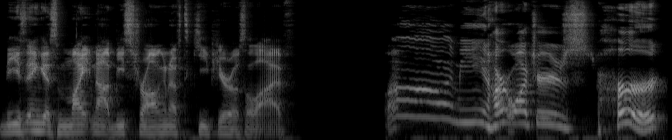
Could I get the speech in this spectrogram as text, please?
These ingots might not be strong enough to keep heroes alive. Well, I mean, Heart Watchers hurt.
